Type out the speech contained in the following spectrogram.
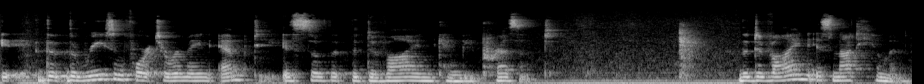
It, the, the reason for it to remain empty is so that the divine can be present. The divine is not human.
